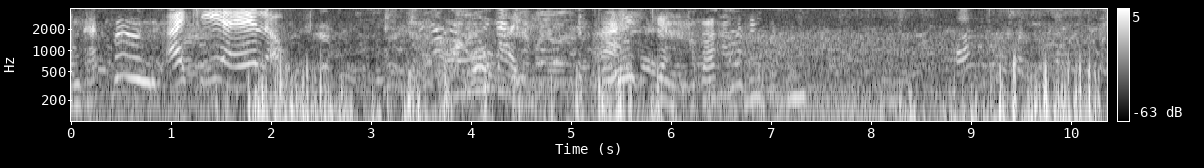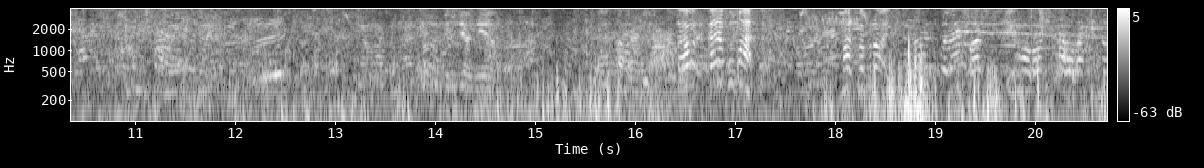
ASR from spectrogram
Estão caçando. Aqui é ele, ó. Isso. Agora vamos ver. Tá- Cadê a fumaça? Fumaça foi pra onde? Foi lá embaixo. Enrolou os carros lá que tá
